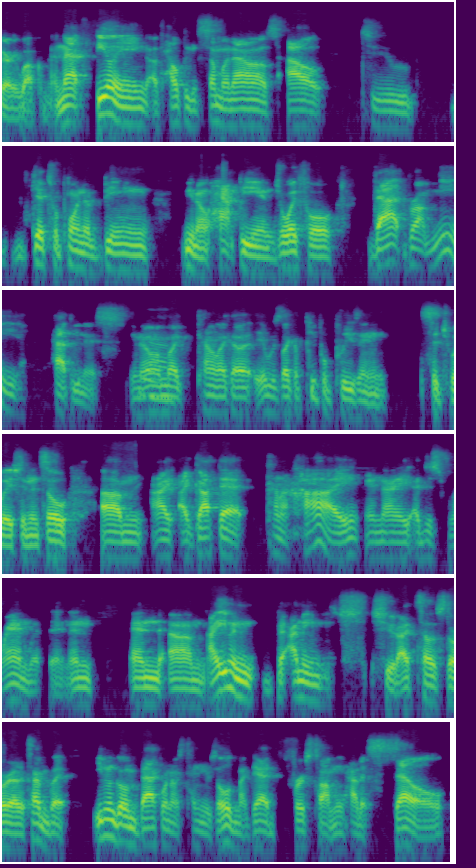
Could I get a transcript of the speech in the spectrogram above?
very welcome. And that feeling of helping someone else out to get to a point of being, you know, happy and joyful, that brought me happiness. You know, yeah. I'm like kind of like a it was like a people pleasing situation, and so um, I I got that kind of high, and I I just ran with it, and and um, I even I mean shoot I tell the story all the time, but even going back when I was 10 years old, my dad first taught me how to sell.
